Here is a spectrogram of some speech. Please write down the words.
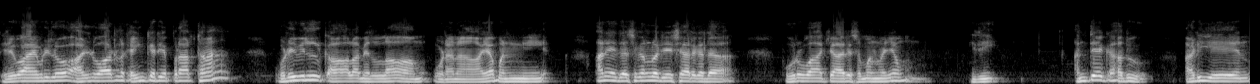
తిరువాయుడిలో ఆళ్వార్ల కైంకర్య ప్రార్థన ఒడివిల్ కాలమెల్లాం ఉడనాయమన్ని అనే దశకంలో చేశారు కదా పూర్వాచార్య సమన్వయం ఇది. అంతేకాదు అడియేన్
